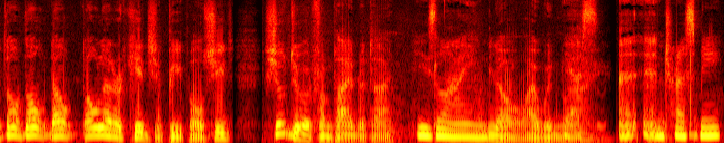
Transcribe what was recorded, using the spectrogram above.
Don't don't don't don't let her kid you, people. She she'll do it from time to time. He's lying. No, I wouldn't yes. lie. Uh, and trust me,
